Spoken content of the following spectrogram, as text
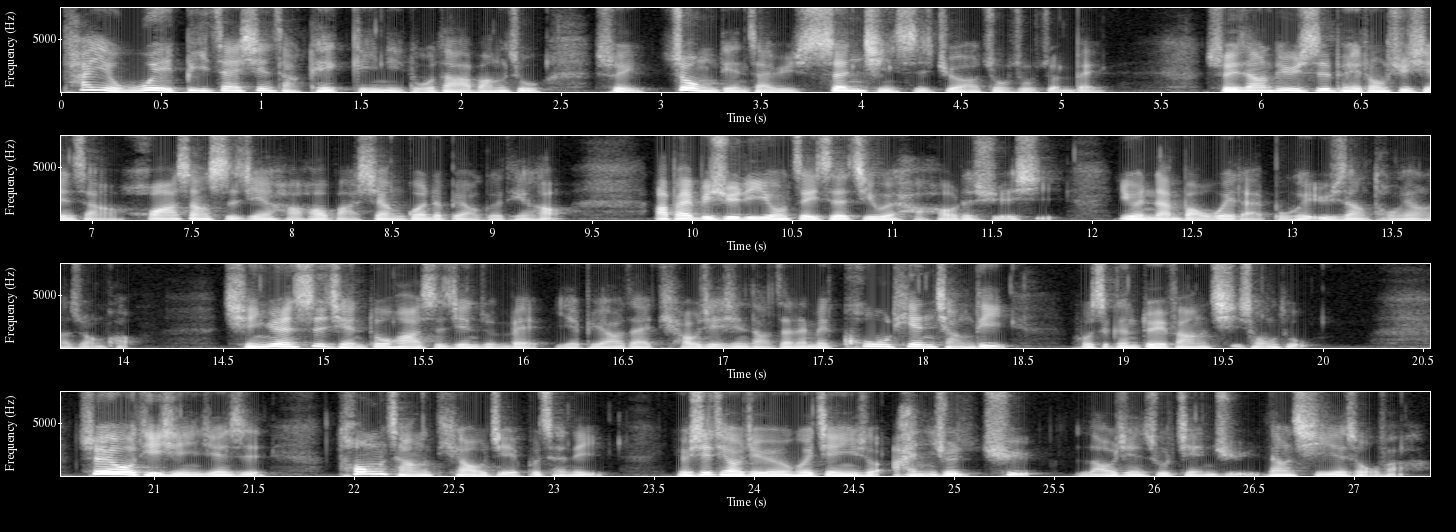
他也未必在现场可以给你多大的帮助。所以重点在于申请时就要做出准备。所以让律师陪同去现场，花上时间好好把相关的表格填好。阿派必须利用这次的机会好好的学习，因为难保未来不会遇上同样的状况。情愿事前多花时间准备，也不要在调解现场在那边哭天抢地，或是跟对方起冲突。最后提醒一件事：通常调解不成立，有些调解员会建议说：“啊，你就去劳检处检举，让企业受罚。”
